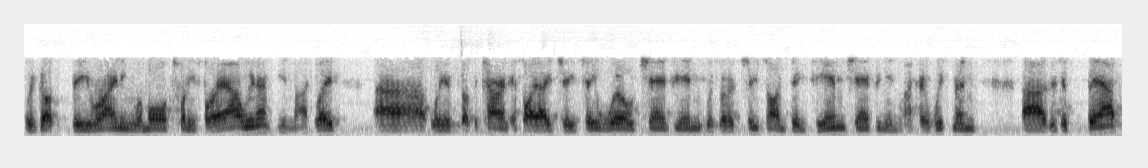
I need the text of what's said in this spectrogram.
We've got the reigning Le Mans 24 hour winner in Marc Lieb. Uh, we've got the current FIA GT World Champion. We've got a two-time DTM champion in Marco Wittmann. Uh, there's about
